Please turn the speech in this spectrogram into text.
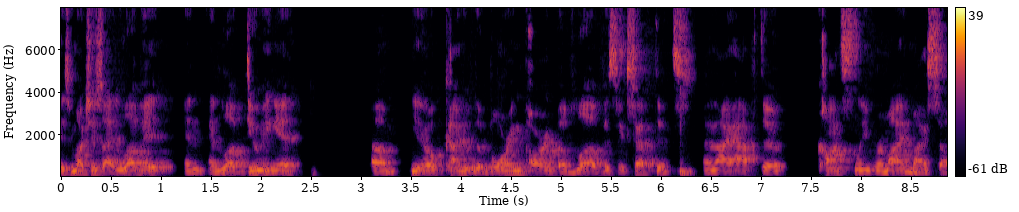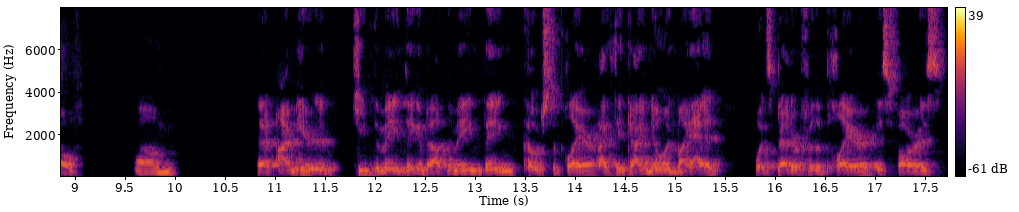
as much as I love it and, and love doing it, um, you know, kind of the boring part of love is acceptance, and I have to constantly remind myself um, that I'm here to keep the main thing about the main thing, coach the player. I think I know in my head what's better for the player as far as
